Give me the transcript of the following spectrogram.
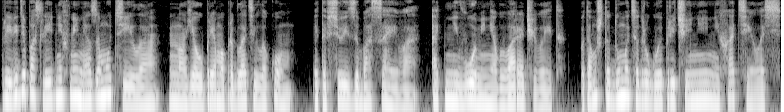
При виде последних меня замутило, но я упрямо проглотила ком. Это все из-за Басаева. От него меня выворачивает потому что думать о другой причине не хотелось.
